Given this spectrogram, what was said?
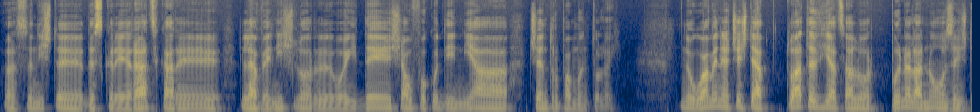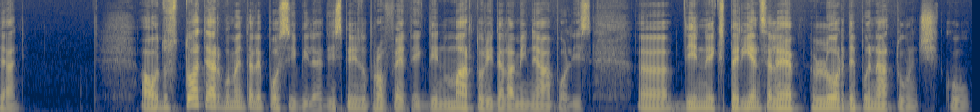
uh, sunt niște descreierați care le-a venit și lor uh, o idee și au făcut din ea centrul pământului. Nu, oamenii aceștia, toată viața lor, până la 90 de ani, au adus toate argumentele posibile din spiritul profetic, din martorii de la Minneapolis, uh, din experiențele lor de până atunci, cu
